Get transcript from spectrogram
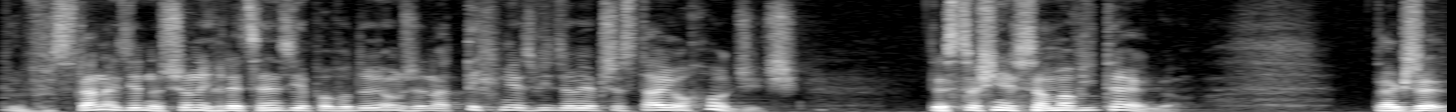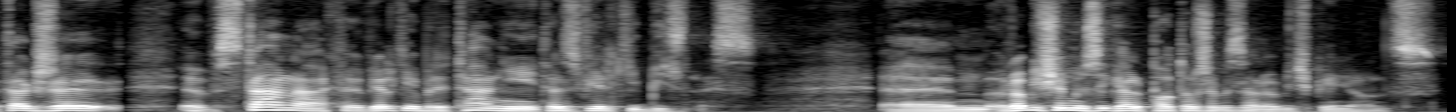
w Stanach Zjednoczonych recenzje powodują, że natychmiast widzowie przestają chodzić. To jest coś niesamowitego. Także, także w Stanach, w Wielkiej Brytanii to jest wielki biznes. Robi się musical po to, żeby zarobić pieniądze.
